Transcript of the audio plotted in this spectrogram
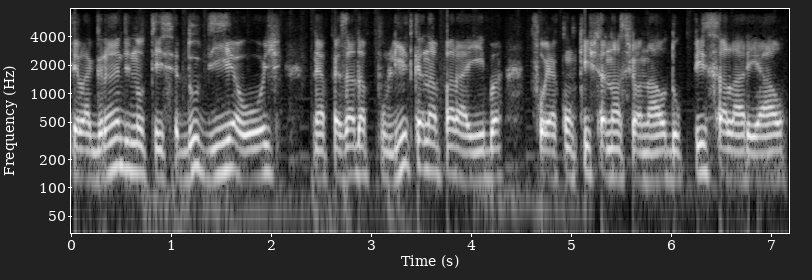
pela grande notícia do dia hoje, né, apesar da política na Paraíba, foi a conquista nacional do piso salarial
